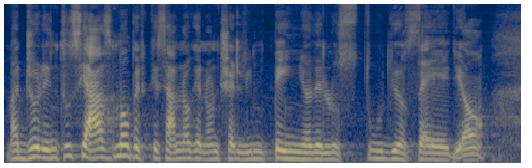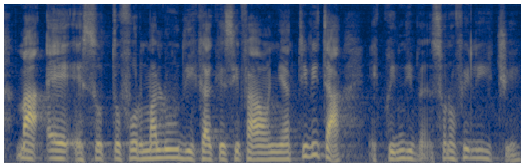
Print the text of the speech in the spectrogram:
maggiore entusiasmo perché sanno che non c'è l'impegno dello studio serio, ma è, è sotto forma ludica che si fa ogni attività e quindi sono felici.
